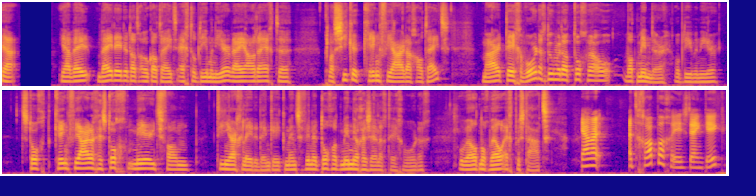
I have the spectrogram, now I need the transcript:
Ja. Ja, wij, wij deden dat ook altijd echt op die manier. Wij hadden echt de klassieke kringverjaardag altijd. Maar tegenwoordig doen we dat toch wel wat minder op die manier. Het is toch, kringverjaardag is toch meer iets van tien jaar geleden, denk ik. Mensen vinden het toch wat minder gezellig tegenwoordig. Hoewel het nog wel echt bestaat. Ja, maar het grappige is, denk ik,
